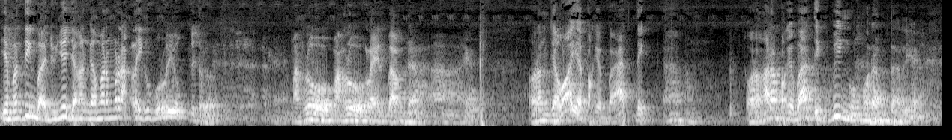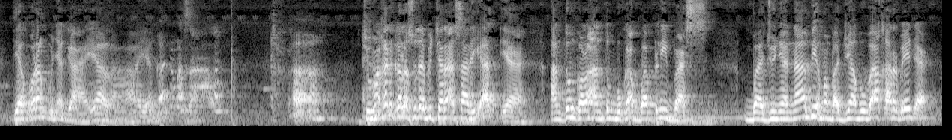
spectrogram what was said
Yang penting bajunya jangan gambar merak lagi kukuruyuk gitu loh. Makhluk, makhluk lain bab dah. Ah, ya. Orang Jawa ya pakai batik. Ah. Orang Arab pakai batik, bingung orang ntar ya. Tiap orang punya gaya lah, ya gak ada masalah. Ah. Cuma kan kalau sudah bicara syariat ya, antum kalau antum buka bab libas, bajunya Nabi sama bajunya Abu Bakar beda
